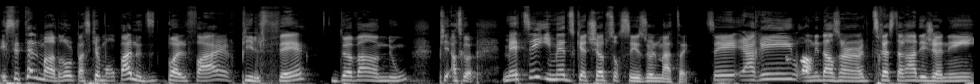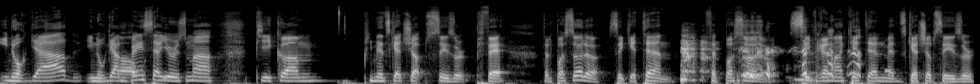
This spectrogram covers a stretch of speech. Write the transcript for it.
Et c'est tellement drôle parce que mon père nous dit de pas le faire, puis il le fait devant nous. Puis en tout cas, mais tu sais, il met du ketchup sur ses œufs le matin. Tu sais, il arrive, on est dans un petit restaurant à déjeuner, il nous regarde, il nous regarde Ah. bien sérieusement, puis il est comme puis il met du ketchup sur ses œufs. Puis fait Faites pas ça, là. C'est keten. Faites pas ça, là. C'est vraiment keten, mettre du ketchup sur ses œufs.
